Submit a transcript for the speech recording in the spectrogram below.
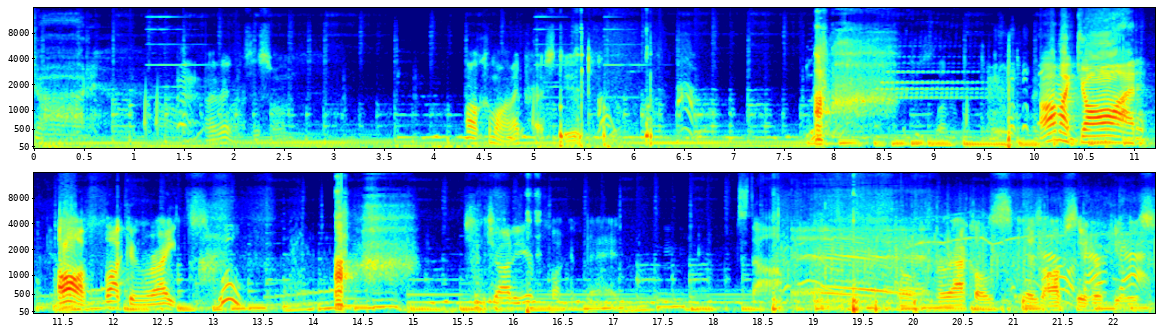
god. I think it's this one. Oh come on, I pressed it. Oh my god. Oh, fucking right. Woo. Johnny, you're fucking bad. Stop it. Heracles is obviously Hercules. that?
